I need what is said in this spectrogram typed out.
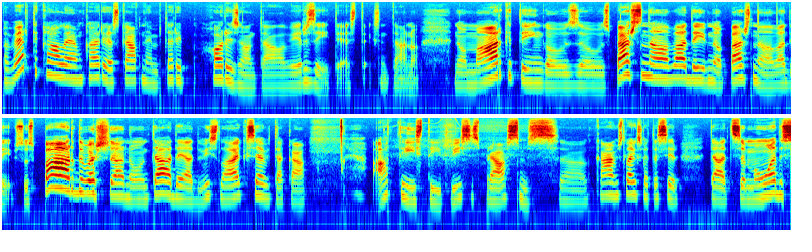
pa vertikālajām karjeras kāpnēm, bet arī horizontāli virzīties tā, no, no mārketinga uz, uz personāla vadību, no personāla vadības uz pārdošanu un tādējādi visu laiku sevi tā kā attīstīt visas prasmes. Kā jums liekas, vai tas ir tāds modes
